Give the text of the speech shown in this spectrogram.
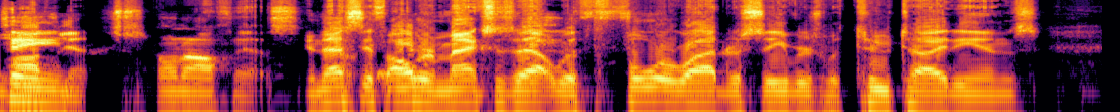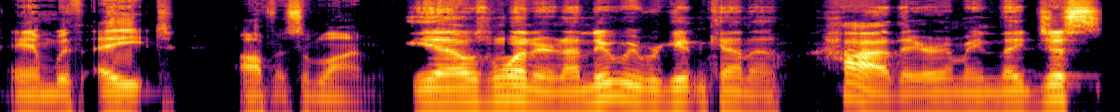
17. offense. on offense? and that's if Auburn maxes out with four wide receivers, with two tight ends, and with eight offensive linemen. Yeah, I was wondering. I knew we were getting kind of high there. I mean, they just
